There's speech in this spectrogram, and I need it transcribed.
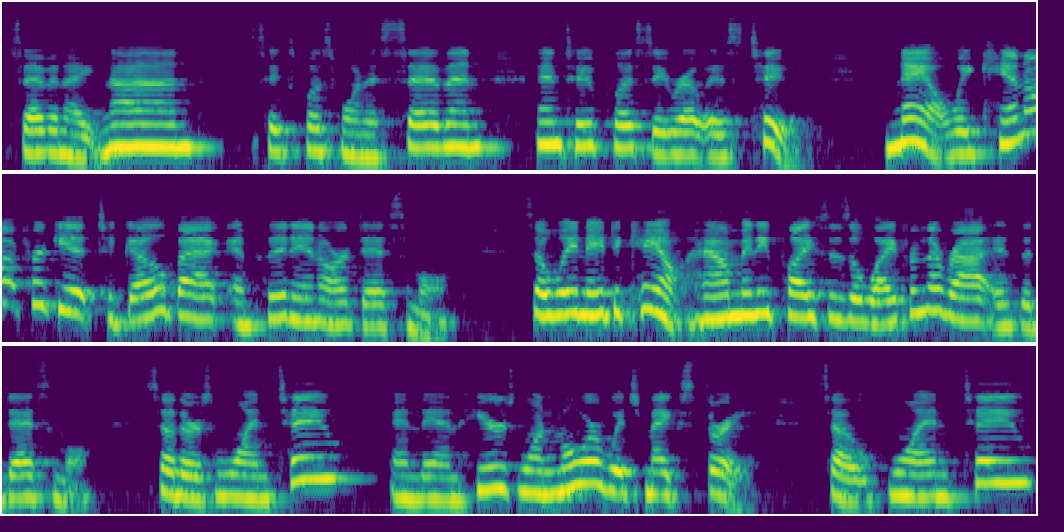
7, 8, 9. 6 plus 1 is 7. And 2 plus 0 is 2. Now, we cannot forget to go back and put in our decimal. So we need to count how many places away from the right is the decimal. So there's one, two, and then here's one more, which makes three. So one, two,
